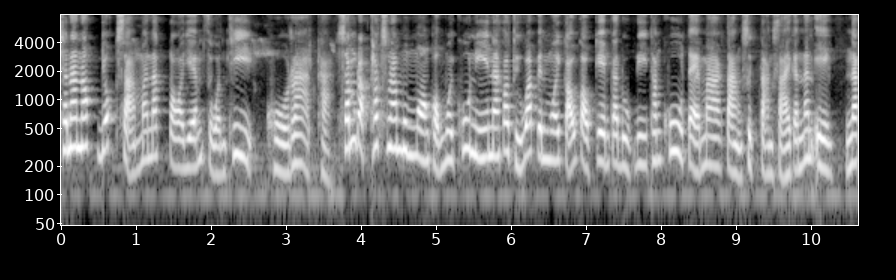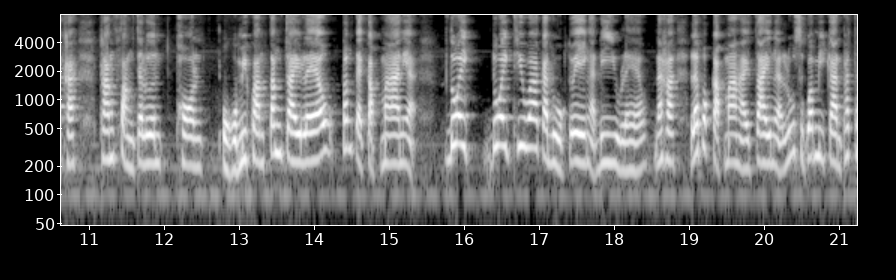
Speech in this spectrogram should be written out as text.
ชนะน็อกยก 3 มนัดต่อแย้มสวนที่โคราชค่ะสำหรับทัศนมุมมองของมวยคู่นี้นะก็ถือว่าเป็นมวยเก่าเก่าเกมกระดูกดีทั้งคู่แต่มาต่างศึกต่างสายกันนั่นเองนะคะ ทางฝั่งเจริญพร โอ้โหมีความตั้งใจแล้วตั้งแต่กลับมาเนี่ยด้วยด้วยที่ว่ากระดูกตัวเองอะดีอยู่แล้วนะคะ แล้วพอกลับมาหายใจเนี่ยรู้สึกว่ามีการพัฒ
